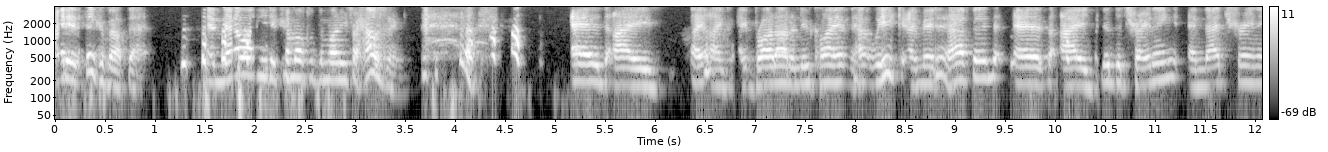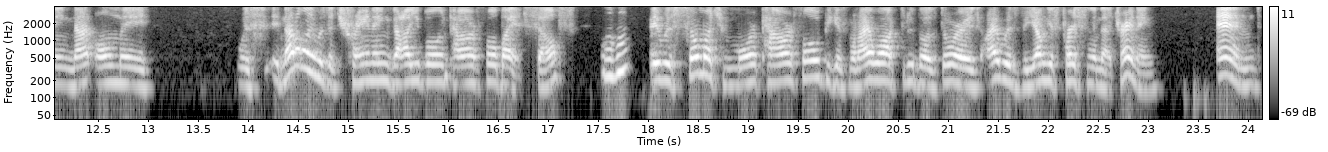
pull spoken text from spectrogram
I didn't think about that and now I need to come up with the money for housing. and I, I, I brought on a new client that week. I made it happen, and I did the training. And that training not only was it not only was a training valuable and powerful by itself, mm-hmm. it was so much more powerful because when I walked through those doors, I was the youngest person in that training, and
